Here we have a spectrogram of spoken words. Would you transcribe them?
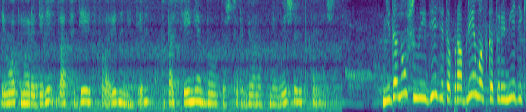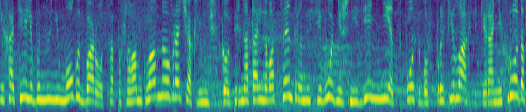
и вот мы родились 29 с половиной недель. Опасение было то, что ребенок не выживет, конечно. Недоношенные дети – это проблема, с которой медики хотели бы, но не могут бороться. По словам главного врача клинического перинатального центра, на сегодняшний день нет способов профилактики ранних родов,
